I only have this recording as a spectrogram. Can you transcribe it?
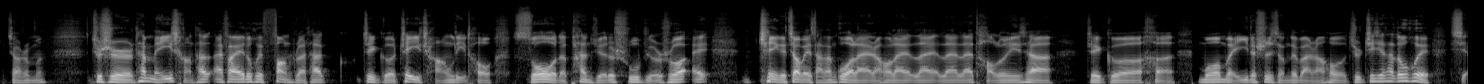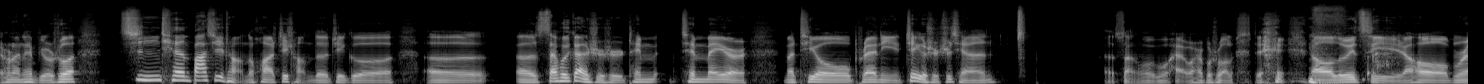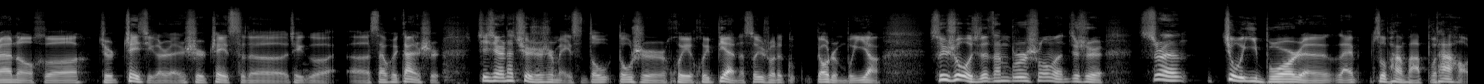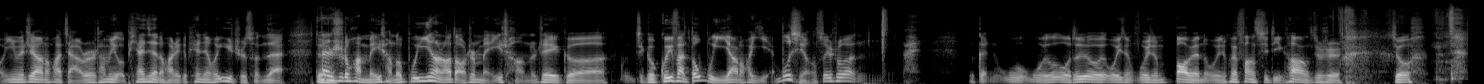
叫什么，就是他每一场他 FIA 都会放出来他。这个这一场里头所有的判决的书，比如说，哎，这个教委裁判过来，然后来来来来讨论一下这个 摸美意的事情，对吧？然后就这些他都会写出来。那比如说今天巴西场的话，这场的这个呃呃赛会干事是 Tim Tim Mayer Matteo Prani，这个是之前。呃，算了，我我还我还不说了。对，然后 Luigi，然后 Morano 和就是这几个人是这次的这个呃赛会干事。这些人他确实是每一次都都是会会变的，所以说的标准不一样。所以说，我觉得咱们不是说嘛，就是虽然就一波人来做判罚不太好，因为这样的话，假如说他们有偏见的话，这个偏见会一直存在。但是的话，每一场都不一样，然后导致每一场的这个这个规范都不一样的话，也不行。所以说，哎。感我我我都有我已经我已经抱怨的我已经快放弃抵抗了，就是 就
